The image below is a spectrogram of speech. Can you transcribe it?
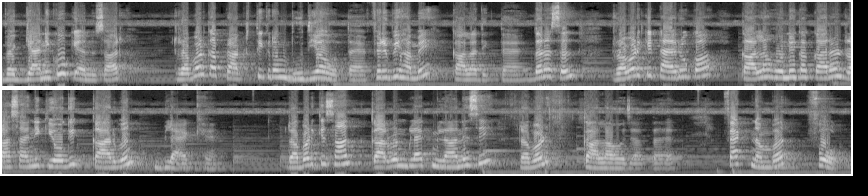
वैज्ञानिकों के अनुसार रबड़ का प्राकृतिक रंग दूधिया होता है, फिर भी हमें काला दिखता है। दरअसल, रबड़ के टायरों का काला होने का कारण रासायनिक यौगिक कार्बन ब्लैक है। रबड़ के साथ कार्बन ब्लैक मिलाने से रबड़ काला हो जाता है। फैक्ट नंबर फोर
